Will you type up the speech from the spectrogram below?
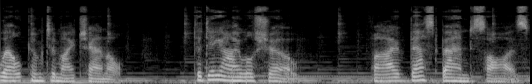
Welcome to my channel. Today I will show 5 best band saws.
